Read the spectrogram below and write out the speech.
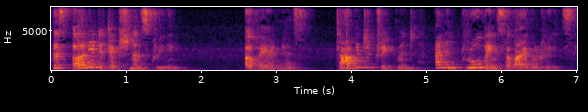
There's early detection and screening, awareness, targeted treatment and improving survival rates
